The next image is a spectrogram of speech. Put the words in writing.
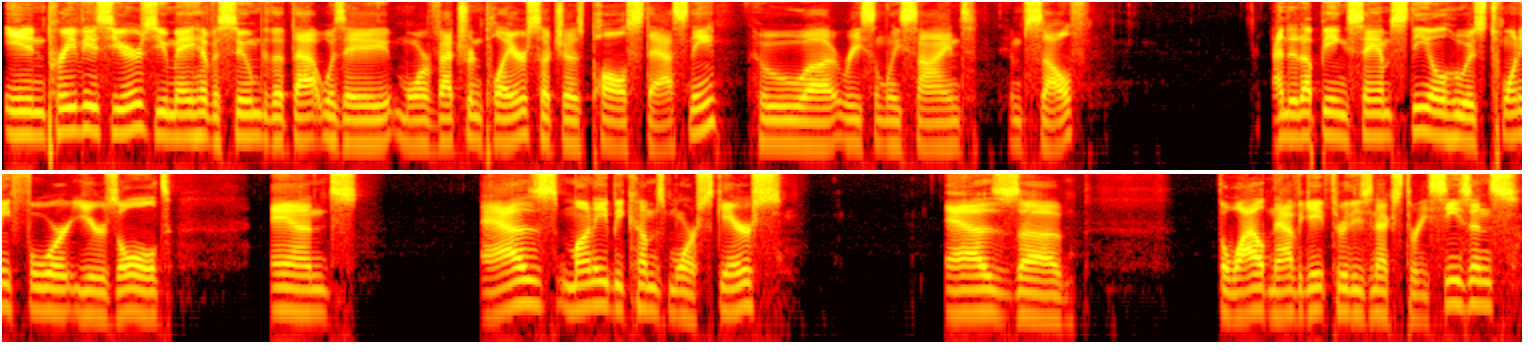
In previous years, you may have assumed that that was a more veteran player, such as Paul Stastny, who uh, recently signed himself ended up being Sam Steel, who is 24 years old. And as money becomes more scarce, as uh, the Wild navigate through these next three seasons,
